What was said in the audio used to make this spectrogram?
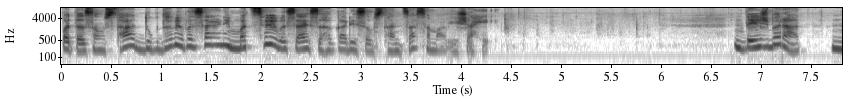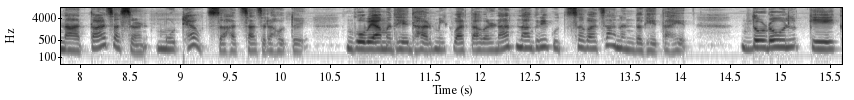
पतसंस्था दुग्ध व्यवसाय आणि मत्स्य व्यवसाय सहकारी संस्थांचा समावेश आहे. देशभरात नाताळचा सण मोठ्या उत्साहात साजरा होतोय. गोव्यामध्ये धार्मिक वातावरणात नागरिक उत्सवाचा आनंद घेत आहेत. दोडोल केक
